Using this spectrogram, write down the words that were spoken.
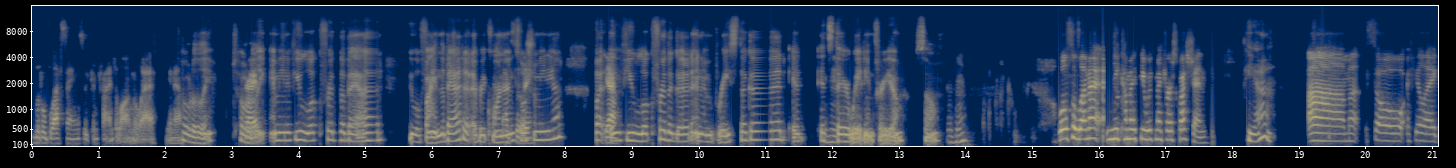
little blessings we can find along the way you know? Totally totally. Right? i mean if you look for the bad you will find the bad at every corner Absolutely. in social media but yeah. if you look for the good and embrace the good, it it's mm-hmm. there waiting for you. So mm-hmm. well, so let me, let me come with you with my first question. Yeah. Um, so I feel like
